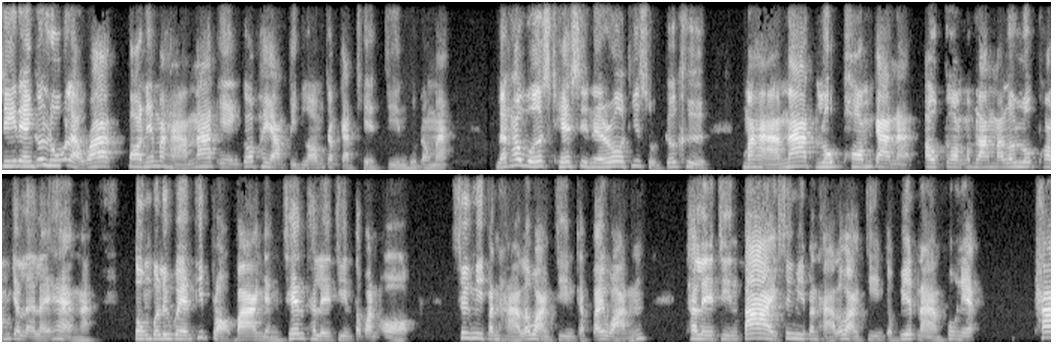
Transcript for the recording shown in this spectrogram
จีนเองก็รู้แหละว่า ตอนนี้มหาอำนาจเองก็พยายามปิดล้อมจำกัดเขตจีนถูกต้องไหมแล้วถ้า worst case scenario ที่สุดก็คือ มหาอำนาจลบพร้อมกันอะ เอากองกำลังมาแล้วลบพร้อมกันหลาย ๆ แห่งอะ ตรงบริเวณที่เปราะบางอย่างเช่น ทะเลจีนตะวันออก ซึ่งมีปัญหาระหว่างจีนกับไต้หวัน ทะเลจีนใต้ ซึ่งมีปัญหาระหว่างจีนกับเวียดนาม พวกนี้ถ้า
